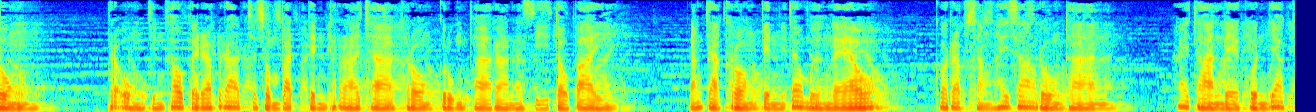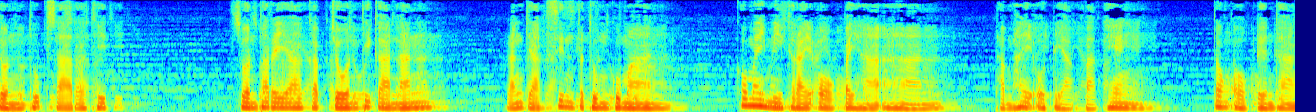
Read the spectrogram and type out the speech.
ลง พระองค์จึงเข้าไปรับราชสมบัติเป็นพระราชาครองกรุงพาราณสีต่อไป หลังจากครองเป็นเจ้าเมืองแล้ว ก็รับสั่งให้สร้างโรงทาน ให้ทานแด่คนยากจนทุกสารทิศ ส่วนภรรยากับโจรพิการนั้น หลังจากสิ้นปทุมกุมาร ก็ไม่มีใครออกไปหาอาหาร ทำให้อดอยากปากแห้ง ต้องออกเดินทาง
